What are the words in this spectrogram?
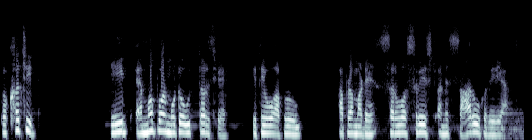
તો ખચિત. એ એમાં પણ મોટો ઉત્તર છે કે તેઓ આપણું, આપણા માટે સર્વશ્રેષ્ઠ અને સારું કરી રહ્યા છે.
